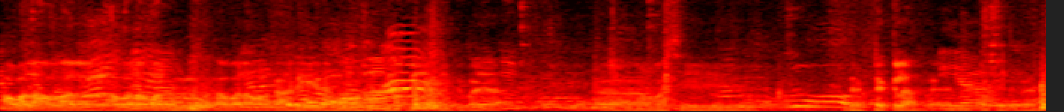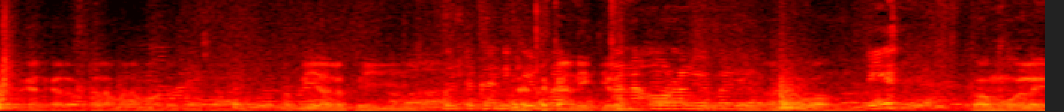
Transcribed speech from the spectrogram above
awal-awal awal-awal dulu awal-awal karir mau masuk TV gitu kayak eh, masih dredeg lah kayak Iya. gitu kan. Tapi kan kalau udah lama-lama udah biasa. Tapi ya lebih Deg-degan anak orang ya Van ya? uang iya kau mulai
